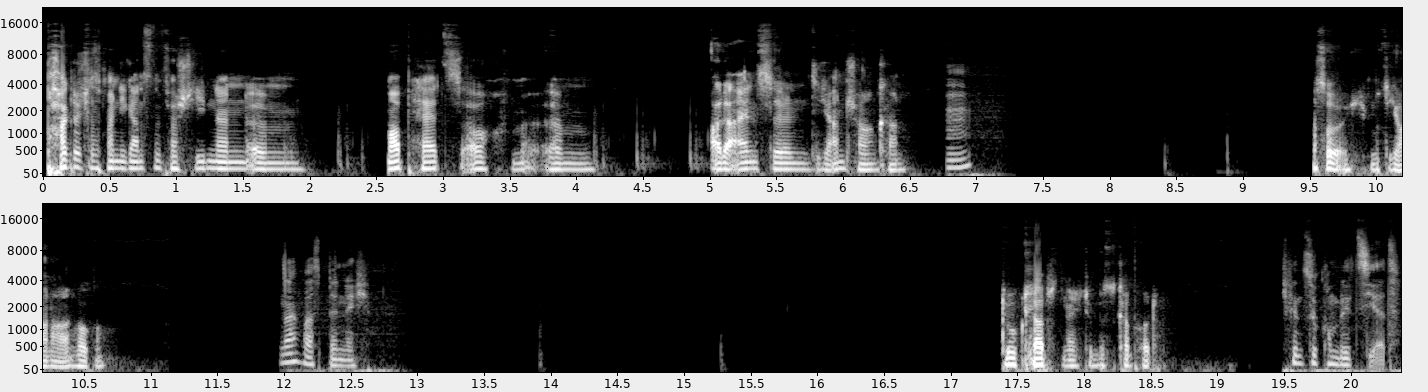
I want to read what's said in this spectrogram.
Praktisch, dass man die ganzen verschiedenen ähm, Mob-Heads auch ähm, alle einzeln sich anschauen kann. Mhm. Achso, ich muss dich auch noch angucken. Na, was bin ich? Du klappst nicht, du bist kaputt. Ich bin zu kompliziert.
